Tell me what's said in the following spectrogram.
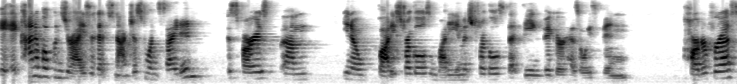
It, it, kind of opens your eyes that it's not just one sided as far as um, you know body struggles and body image struggles. That being bigger has always been harder for us,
